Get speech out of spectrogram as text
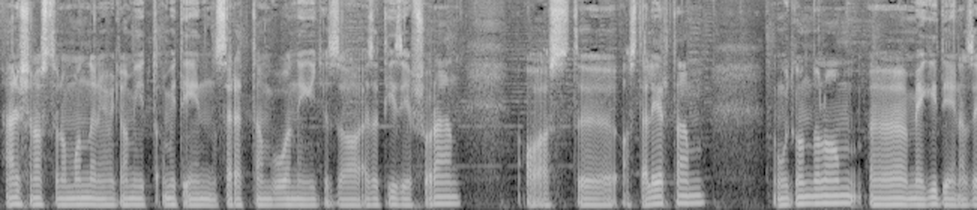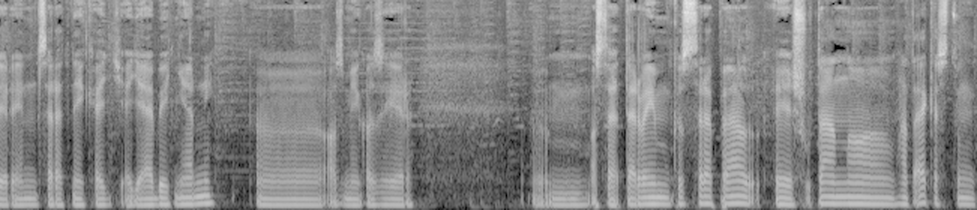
hálásan azt tudom mondani, hogy amit, amit én szerettem volna így ez a, ez a tíz év során, azt, azt elértem, úgy gondolom. Még idén azért én szeretnék egy, egy EB-t nyerni, az még azért a terveim közt szerepel, és utána hát elkezdtünk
